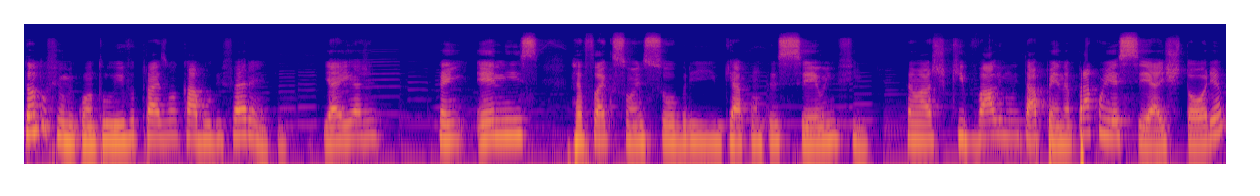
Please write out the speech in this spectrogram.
tanto o filme quanto o livro traz uma Cabul diferente. E aí a gente tem N reflexões sobre o que aconteceu, enfim. Então, acho que vale muito a pena para conhecer a história.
